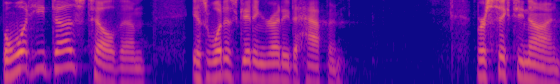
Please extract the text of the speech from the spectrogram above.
But what he does tell them is what is getting ready to happen. Verse 69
